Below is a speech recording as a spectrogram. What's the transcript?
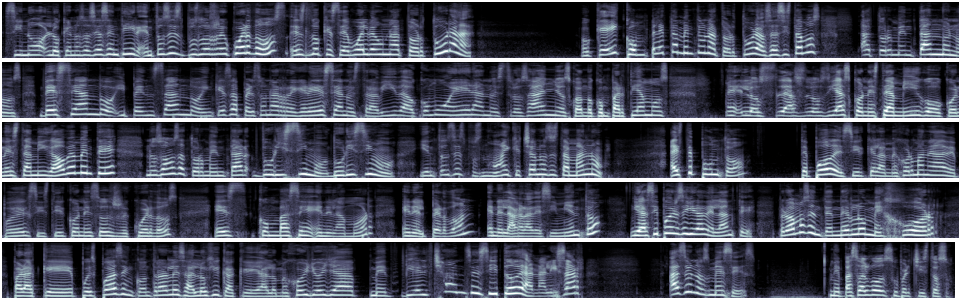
sino lo que nos hacía sentir. Entonces, pues los recuerdos es lo que se vuelve una tortura. ¿Ok? Completamente una tortura. O sea, si estamos atormentándonos, deseando y pensando en que esa persona regrese a nuestra vida o cómo eran nuestros años cuando compartíamos eh, los, los días con este amigo o con esta amiga, obviamente nos vamos a atormentar durísimo, durísimo. Y entonces, pues no, hay que echarnos esta mano. A este punto, te puedo decir que la mejor manera de poder existir con esos recuerdos es con base en el amor, en el perdón, en el agradecimiento y así poder seguir adelante. Pero vamos a entenderlo mejor para que pues puedas encontrarle esa lógica que a lo mejor yo ya me di el chancecito de analizar. Hace unos meses me pasó algo súper chistoso.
